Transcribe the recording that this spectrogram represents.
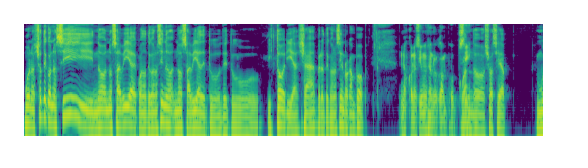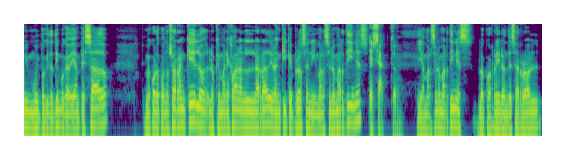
Bueno, yo te conocí y no, no sabía, cuando te conocí no, no sabía de tu, de tu historia ya, pero te conocí en Rock and Pop. Nos conocimos en Rock and Pop, sí. Cuando yo hacía muy, muy poquito tiempo que había empezado. Me acuerdo cuando yo arranqué, los, los que manejaban la radio eran Quique Prosen y Marcelo Martínez. Exacto. Y a Marcelo Martínez lo corrieron de ese rol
